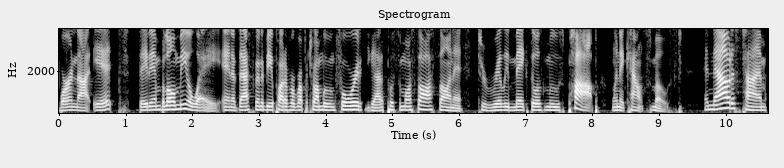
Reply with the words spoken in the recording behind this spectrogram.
were not it. They didn't blow me away. And if that's going to be a part of a repertoire moving forward, you got to put some more sauce on it to really make those moves pop when it counts most. And now it is time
